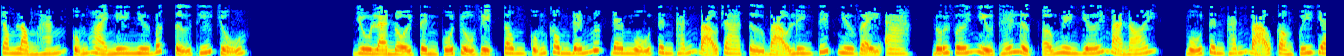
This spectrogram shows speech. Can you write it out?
trong lòng hắn cũng hoài nghi như bất tử thiếu chủ. Dù là nội tình của trụ Việt Tông cũng không đến mức đem ngũ tinh thánh bảo ra tự bạo liên tiếp như vậy a đối với nhiều thế lực ở nguyên giới mà nói, ngũ tinh thánh bảo còn quý giá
